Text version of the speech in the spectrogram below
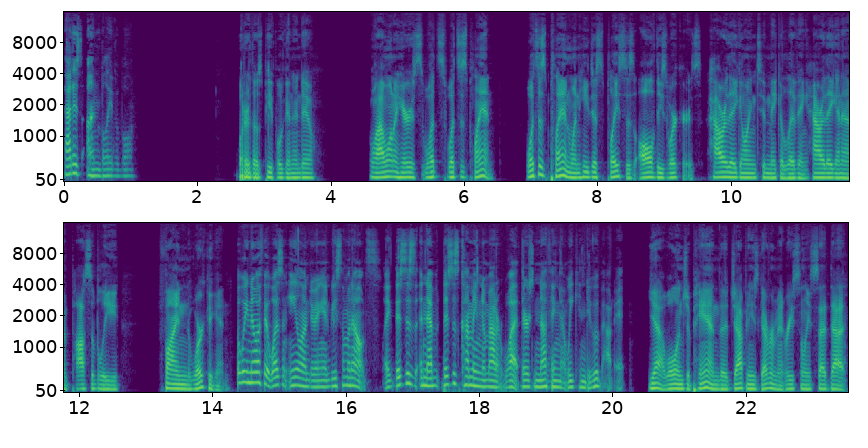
That is unbelievable. what are those people going to do? Well, I want to hear is what's, what's his plan? What's his plan when he displaces all of these workers? How are they going to make a living? How are they going to possibly find work again? But we know if it wasn't Elon doing it, it'd be someone else. Like this is inev- this is coming no matter what. There's nothing that we can do about it. Yeah, well, in Japan, the Japanese government recently said that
